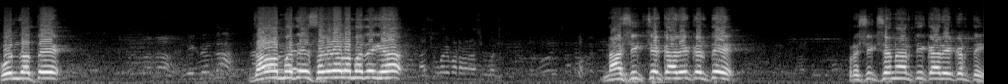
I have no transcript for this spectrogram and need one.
कोण जाते जावा मध्ये सगळ्याला मध्ये घ्या. नाशिकचे कार्यकर्ते प्रशिक्षणार्थी कार्यकर्ते.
